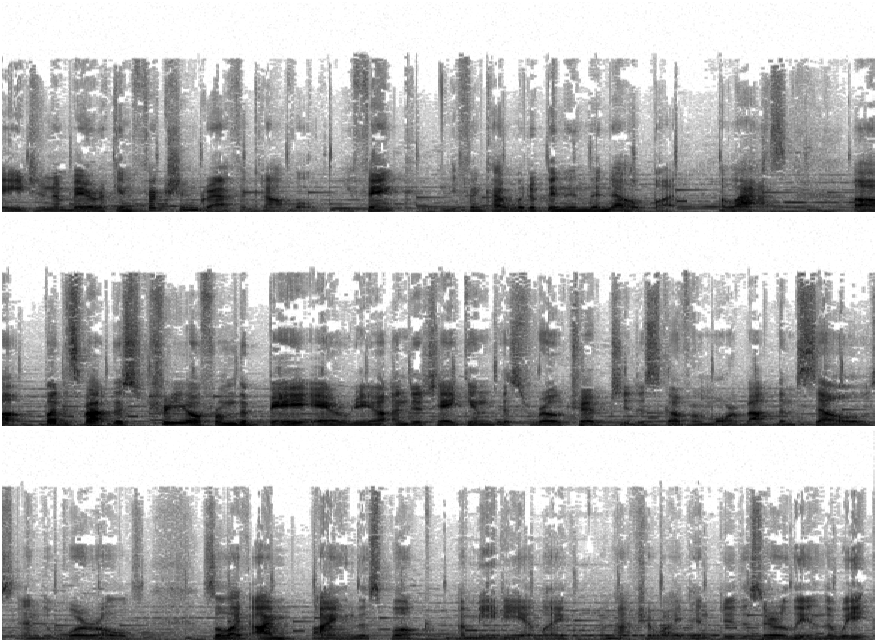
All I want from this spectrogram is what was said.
Asian American fiction graphic novel. You think you think I would have been in the know, but alas. Uh, but it's about this trio from the Bay Area undertaking this road trip to discover more about themselves and the world. So, like, I'm buying this book immediately. I'm not sure why I didn't do this early in the week.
